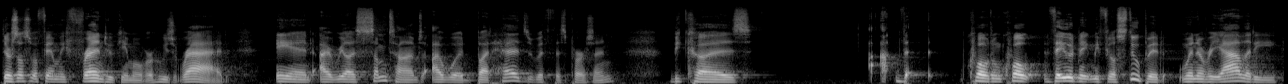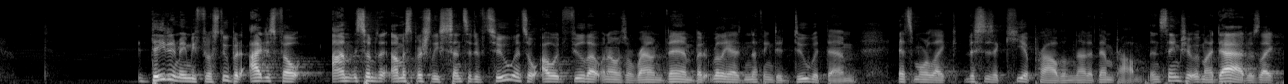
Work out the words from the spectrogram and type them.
There's also a family friend who came over who's rad, and I realized sometimes I would butt heads with this person because I, the, quote unquote, they would make me feel stupid when in reality, they didn't make me feel stupid. I just felt I'm something I'm especially sensitive to. And so I would feel that when I was around them, but it really has nothing to do with them. It's more like this is a Kia problem, not a them problem. And same shit with my dad was like,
